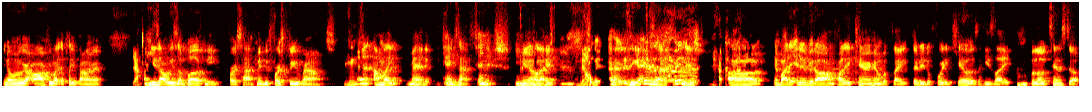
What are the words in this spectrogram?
you know, when we are off, we like to play Valorant. Yeah. He's always above me first half, maybe first three rounds. Mm-hmm. And I'm like, man, the game's not finished. You know, like nope. the, the game's not finished. uh, and by the end of it all, I'm probably carrying him with like 30 to 40 kills, and he's like below 10 still.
